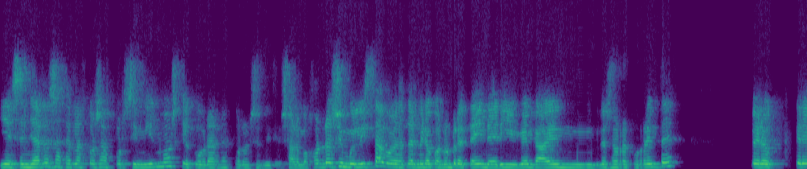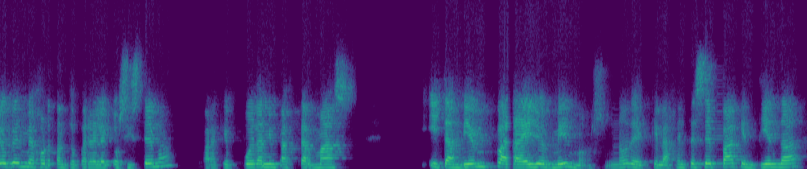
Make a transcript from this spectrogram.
y enseñarles a hacer las cosas por sí mismos que cobrarles por un servicio. O sea, a lo mejor no soy muy lista, porque termino con un retainer y venga ingreso recurrente, pero creo que es mejor tanto para el ecosistema, para que puedan impactar más y también para ellos mismos, ¿no? De que la gente sepa, que entienda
